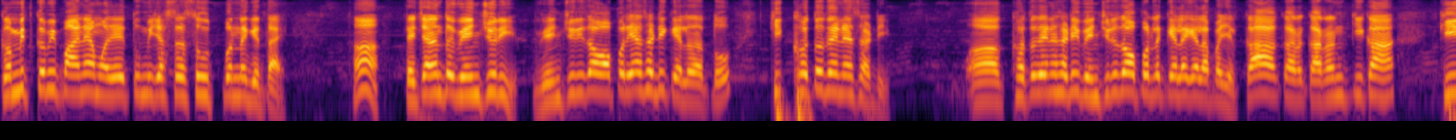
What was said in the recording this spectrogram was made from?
कमीत कमी पाण्यामध्ये तुम्ही जास्त जास्त उत्पन्न घेताय. हां? त्याच्यानंतर वेंच्युरी वेंचुरीचा वापर यासाठी केला जातो की खतं देण्यासाठी. खतं देण्यासाठी वेंचुरीचा वापर केला गेला पाहिजे. का? कार कारण की का? की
